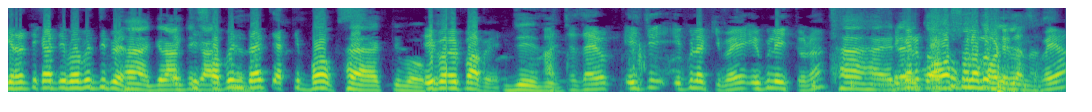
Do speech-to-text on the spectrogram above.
গ্যারান্টি কার্ড এভাবে দিবেন? হ্যাঁ, একটি card শপিং ব্যাগ একটি বক্স হ্যাঁ একটি box। এইভাবে পাবে? জি জি। আচ্ছা যাই হোক এই যে এগুলা কি ভাই এগুলাই তো না? হ্যাঁ হ্যাঁ এটা অসংখ্য মডেল আছে আছে। ভাইয়া?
